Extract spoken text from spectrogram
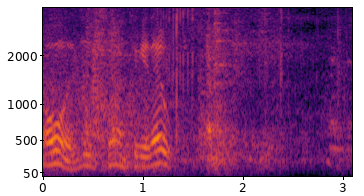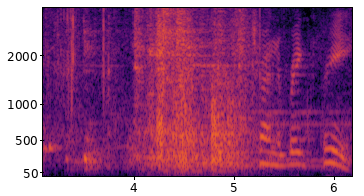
Oh, he just wants to get out. Trying to break free.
